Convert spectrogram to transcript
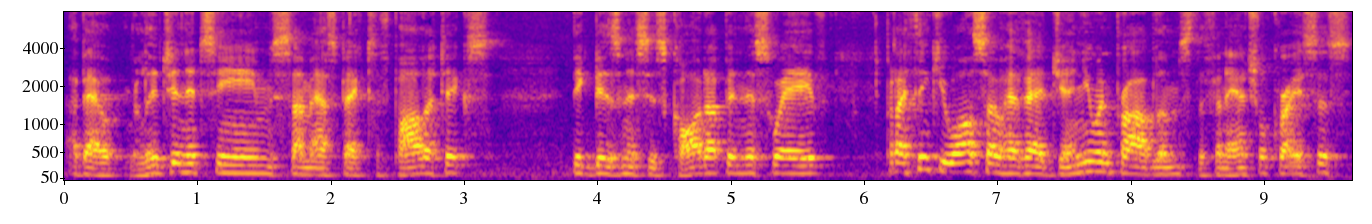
about religion, it seems, some aspects of politics. Big business is caught up in this wave. But I think you also have had genuine problems the financial crisis,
